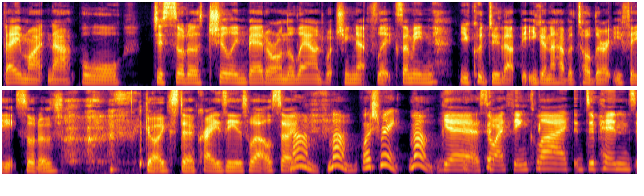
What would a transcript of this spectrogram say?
they might nap or just sort of chill in bed or on the lounge watching Netflix. I mean, you could do that, but you're going to have a toddler at your feet sort of going stir crazy as well. So, mum, mum, watch me, mum. yeah. So I think like it depends.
